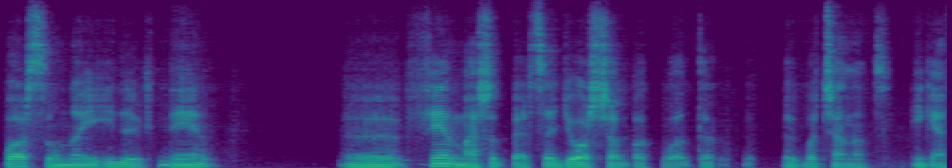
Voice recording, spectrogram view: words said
barcelonai időknél fél másodperccel gyorsabbak voltak, bocsánat, igen,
